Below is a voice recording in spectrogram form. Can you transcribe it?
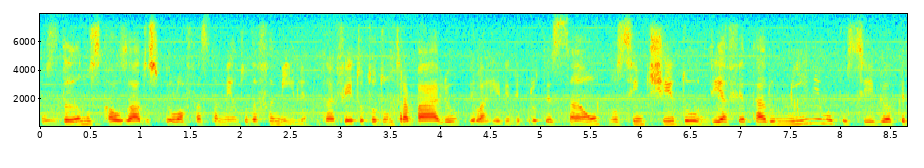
os danos causados pelo afastamento da família. Então é feito todo um trabalho pela rede de proteção no sentido de afetar o mínimo possível criança,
